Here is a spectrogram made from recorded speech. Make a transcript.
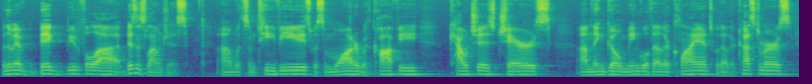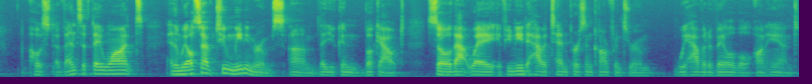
But then we have big, beautiful uh, business lounges um, with some TVs, with some water, with coffee, couches, chairs. Um, they can go mingle with other clients, with other customers, host events if they want. And then we also have two meeting rooms um, that you can book out. So that way, if you need to have a 10 person conference room, we have it available on hand.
